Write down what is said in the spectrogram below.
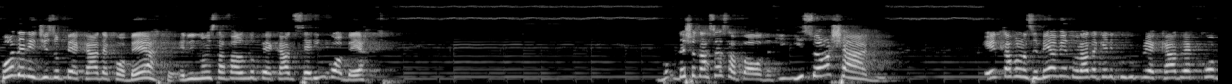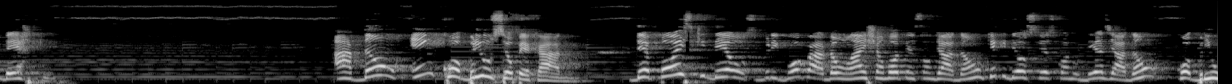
Quando ele diz o pecado é coberto, ele não está falando do pecado ser encoberto. Deixa eu dar só essa pausa aqui. Isso é uma chave. Ele está falando assim: bem-aventurado aquele cujo pecado é coberto. Adão encobriu o seu pecado. Depois que Deus brigou com Adão lá e chamou a atenção de Adão, o que, que Deus fez com a nudez de Adão? Cobriu.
